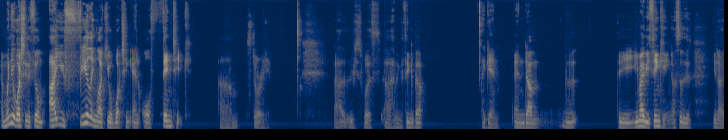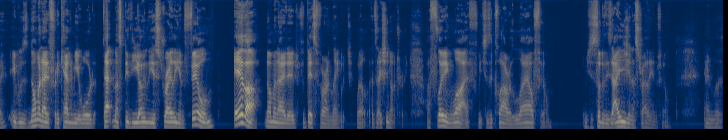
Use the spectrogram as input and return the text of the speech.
And when you're watching the film are you feeling like you're watching an authentic um, story? Uh, which is worth uh, having a think about again. And um, the, the you may be thinking I so you know it was nominated for an academy award. That must be the only australian film ever nominated for Best Foreign Language. Well, that's actually not true. A Floating Life, which is a Clara Law film, which is sort of this Asian Australian film, and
